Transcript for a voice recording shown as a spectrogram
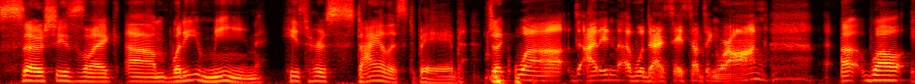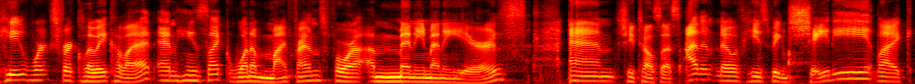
So she's like, um, what do you mean? He's her stylist, babe. She's like, well, I didn't, would I say something wrong? Uh, well, he works for Chloe Collette, and he's like one of my friends for uh, many, many years. And she tells us, I don't know if he's being shady, like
